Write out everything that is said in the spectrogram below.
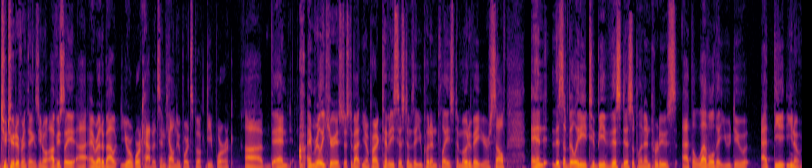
two two different things. You know, obviously, uh, I read about your work habits in Cal Newport's book Deep Work, uh, and I'm really curious just about you know productivity systems that you put in place to motivate yourself, and this ability to be this disciplined and produce at the level that you do at the you know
